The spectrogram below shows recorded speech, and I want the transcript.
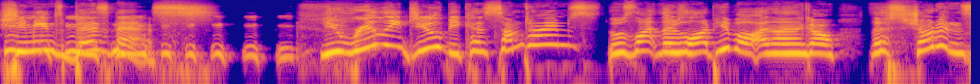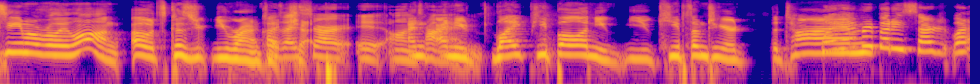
She means business. You really do because sometimes those li- there's a lot of people and then they go, this show didn't seem overly long. Oh, it's because you, you run a tight Because I ship. start it on and, time. and you like people and you you keep them to your the time. when everybody started, when,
